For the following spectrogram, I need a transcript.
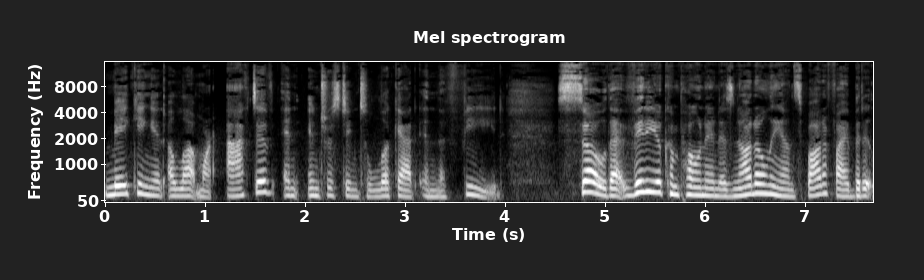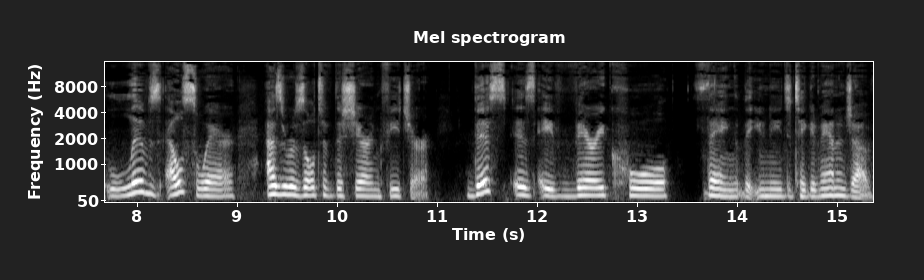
making it a lot more active and interesting to look at in the feed. So that video component is not only on Spotify, but it lives elsewhere as a result of the sharing feature. This is a very cool thing that you need to take advantage of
